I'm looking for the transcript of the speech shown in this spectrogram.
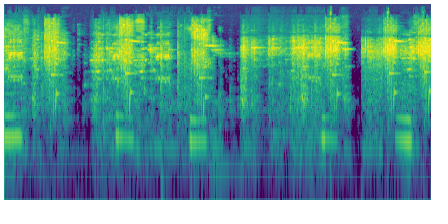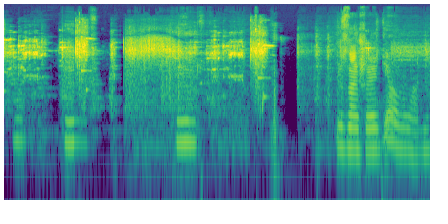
Не знаю, что я сделал, ну ладно.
